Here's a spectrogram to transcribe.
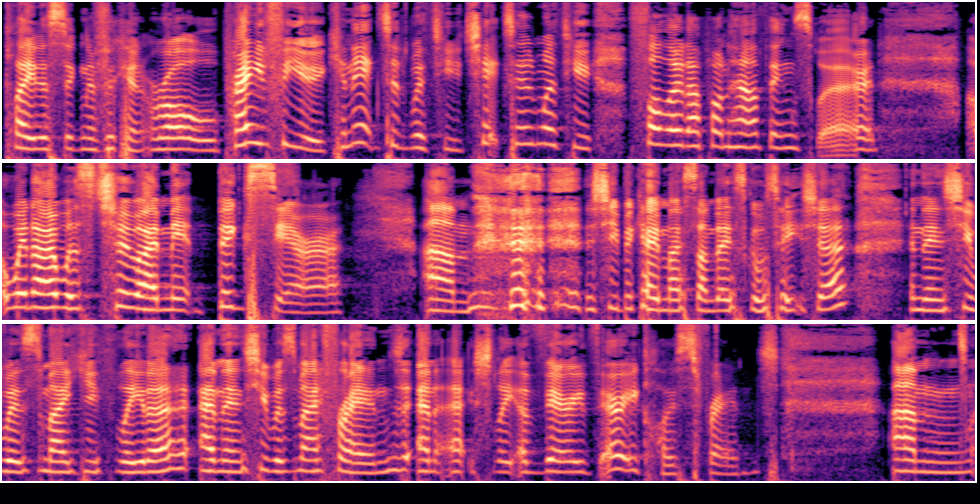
played a significant role, prayed for you, connected with you, checked in with you, followed up on how things were. And when I was two, I met Big Sarah. Um, she became my Sunday school teacher, and then she was my youth leader, and then she was my friend, and actually a very, very close friend. Um,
